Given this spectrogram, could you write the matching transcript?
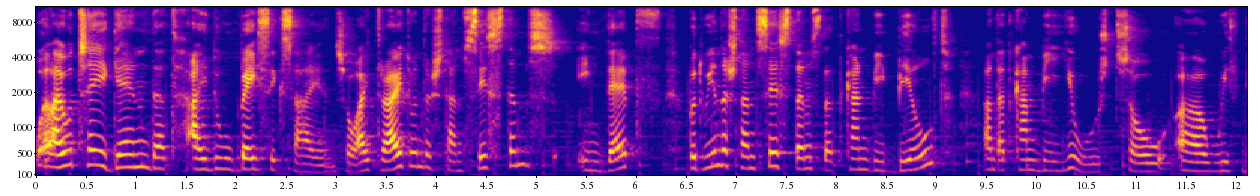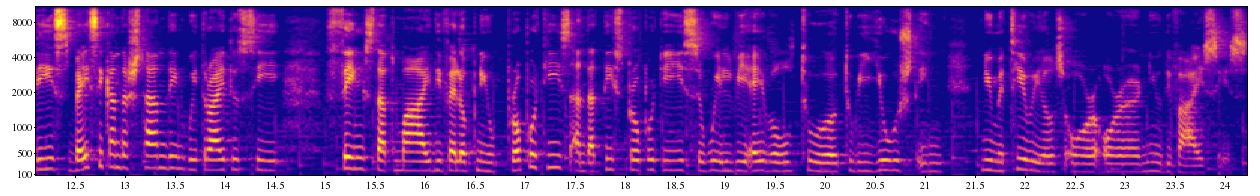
Well, I would say again that I do basic science. So I try to understand systems in depth, but we understand systems that can be built and that can be used. So uh, with this basic understanding, we try to see things that might develop new properties and that these properties will be able to, to be used in new materials or, or new devices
